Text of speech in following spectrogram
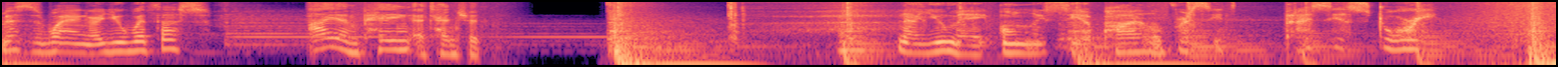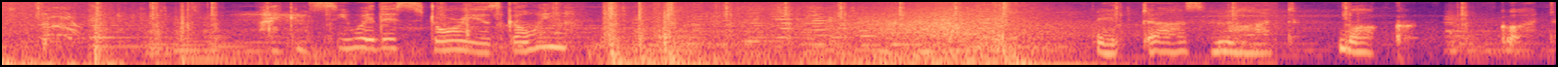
Mrs. Wang, are you with us? I am paying attention. Now, you may only see a pile of receipts, but I see a story. I can see where this story is going. It does not look good.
